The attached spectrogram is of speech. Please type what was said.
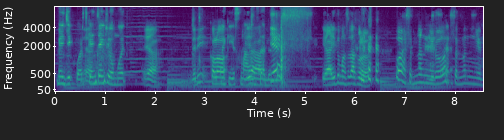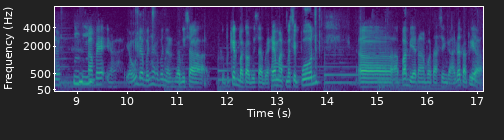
magic words Ya. kenceng syumut Ya. Jadi kalau make you smile ya, suddenly. yes. Ya itu maksud aku loh. Wah, seneng gitu, wah, seneng gitu. Mhm. Sampai ya ya udah benar-benar nggak bisa kupikir bakal bisa berhemat meskipun eh, apa biaya transportasi nggak ada tapi ya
